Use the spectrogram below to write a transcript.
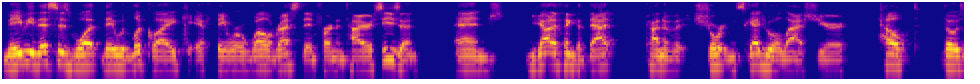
Maybe this is what they would look like if they were well rested for an entire season. And you got to think that that kind of shortened schedule last year helped those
